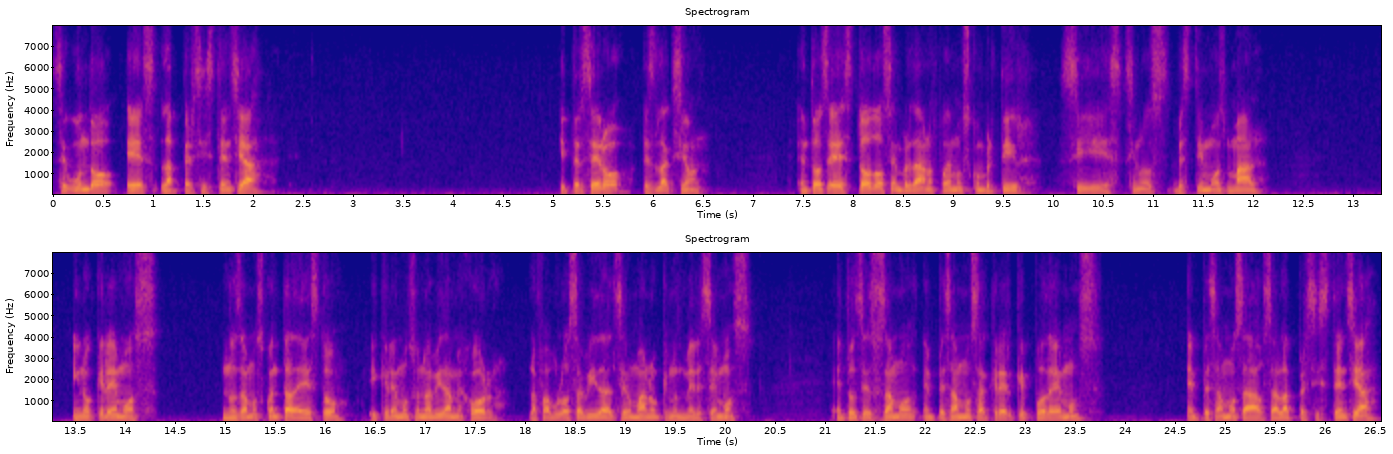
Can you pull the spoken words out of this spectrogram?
Segundo es la persistencia. Y tercero es la acción. Entonces todos en verdad nos podemos convertir si, si nos vestimos mal y no queremos, nos damos cuenta de esto y queremos una vida mejor, la fabulosa vida del ser humano que nos merecemos. Entonces usamos, empezamos a creer que podemos, empezamos a usar la persistencia,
